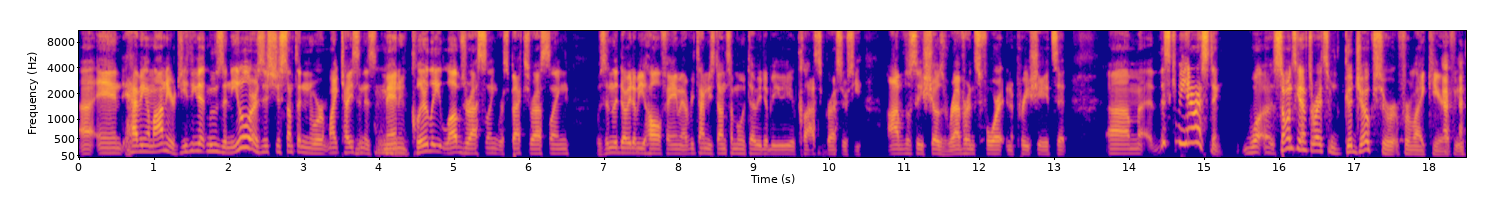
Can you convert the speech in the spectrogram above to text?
Uh, and having him on here, do you think that moves the needle, or is this just something where Mike Tyson is a man who clearly loves wrestling, respects wrestling, was in the WWE Hall of Fame? Every time he's done something with WWE or classic wrestlers, he obviously shows reverence for it and appreciates it. Um, this could be interesting. Well, someone's gonna have to write some good jokes for, for Mike here if, if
